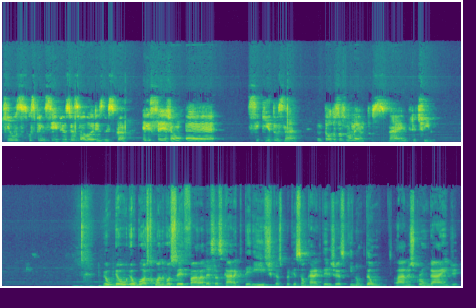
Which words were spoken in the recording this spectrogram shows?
que os, os princípios e os valores do Scrum, eles sejam é, seguidos, né? Em todos os momentos, né? Entre o time. Eu, eu, eu gosto quando você fala dessas características, porque são características que não estão lá no Scrum Guide.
